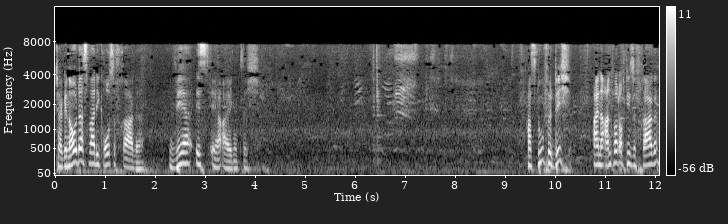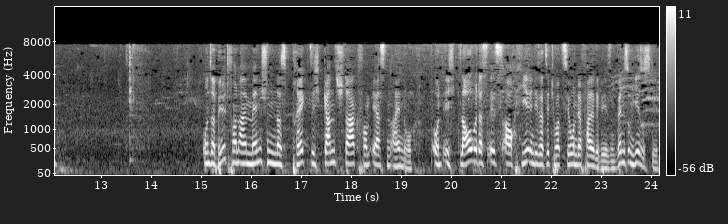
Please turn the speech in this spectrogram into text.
Tja, genau das war die große Frage. Wer ist er eigentlich? Hast du für dich eine Antwort auf diese Frage? Unser Bild von einem Menschen, das prägt sich ganz stark vom ersten Eindruck. Und ich glaube, das ist auch hier in dieser Situation der Fall gewesen, wenn es um Jesus geht.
